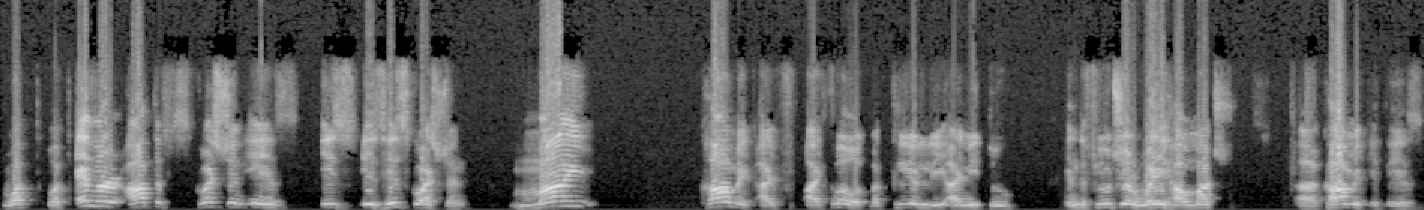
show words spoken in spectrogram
what whatever Atif's question is is is his question. My comic, I I thought, but clearly I need to, in the future, weigh how much uh, comic it is.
